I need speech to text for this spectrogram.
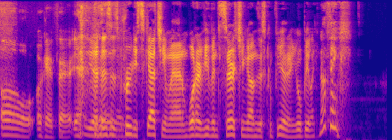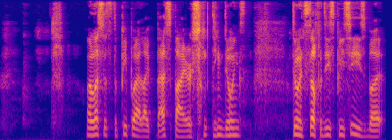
oh okay fair yeah yeah, this is pretty sketchy, man. What have you been searching on this computer? And you'll be like, nothing. Unless it's the people at like Best Buy or something doing doing stuff with these PCs, but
